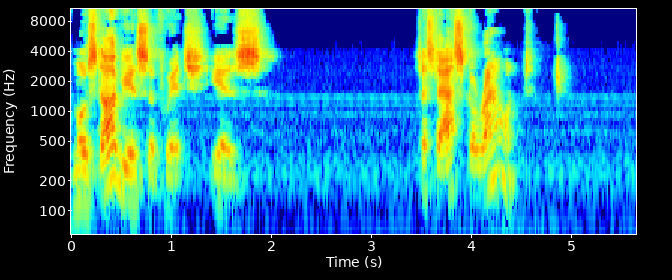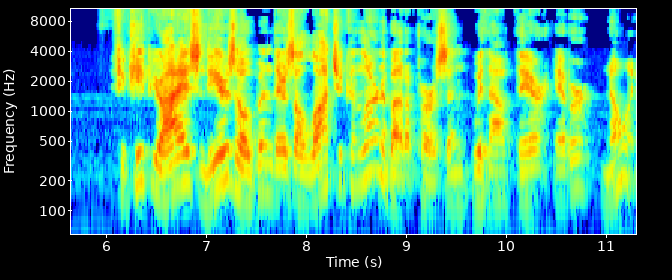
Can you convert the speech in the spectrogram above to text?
Most obvious of which is just ask around. If you keep your eyes and ears open, there's a lot you can learn about a person without their ever knowing.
